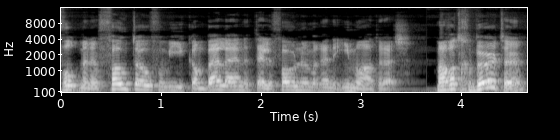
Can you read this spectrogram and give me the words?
Bijvoorbeeld met een foto van wie je kan bellen en een telefoonnummer en een e-mailadres. Maar wat gebeurt er?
